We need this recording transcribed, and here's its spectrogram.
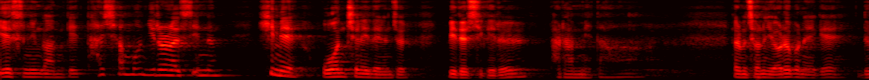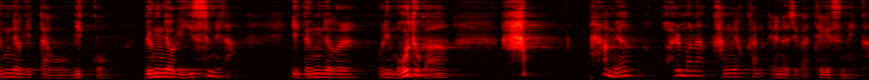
예수님과 함께 다시 한번 일어날 수 있는 힘의 원천이 되는 줄 믿으시기를 바랍니다. 여러분 저는 여러분에게 능력이 있다고 믿고 능력이 있습니다. 이 능력을 우리 모두가 합하면 얼마나 강력한 에너지가 되겠습니까?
